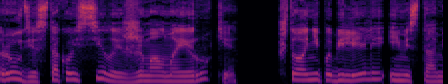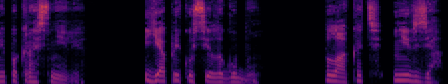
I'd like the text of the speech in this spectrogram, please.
Руди с такой силой сжимал мои руки, что они побелели и местами покраснели. Я прикусила губу. Плакать нельзя.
